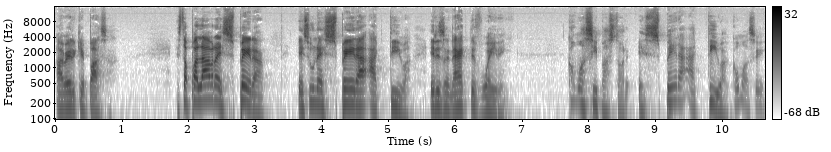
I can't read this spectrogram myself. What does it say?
a ver qué pasa. Esta palabra espera es una espera activa. It is an active waiting. ¿Cómo así, pastor? Espera activa. ¿Cómo así?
